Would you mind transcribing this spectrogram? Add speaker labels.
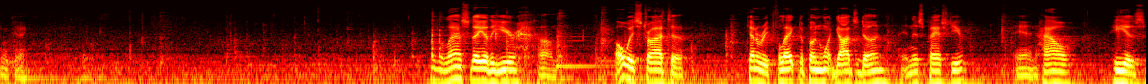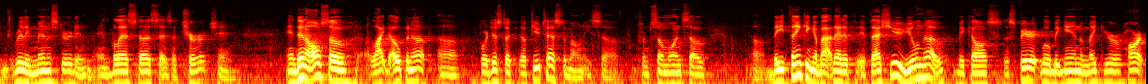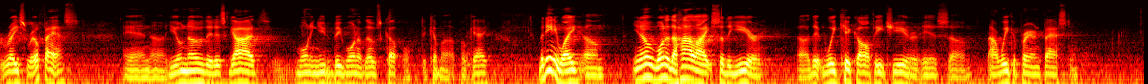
Speaker 1: Okay. The last day of the year, um, always try to kind of reflect upon what God's done in this past year and how He has really ministered and, and blessed us as a church. And, and then I also like to open up uh, for just a, a few testimonies uh, from someone. So uh, be thinking about that. If, if that's you, you'll know because the Spirit will begin to make your heart race real fast. And uh, you'll know that it's God wanting you to be one of those couple to come up, okay? But anyway, um, you know, one of the highlights of the year uh, that we kick off each year is um, our week of prayer and fasting.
